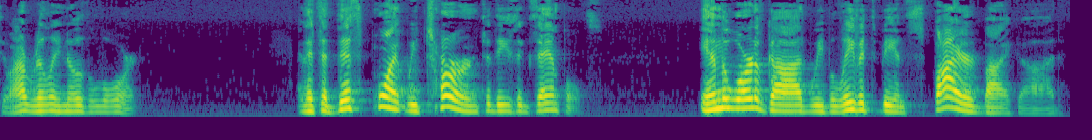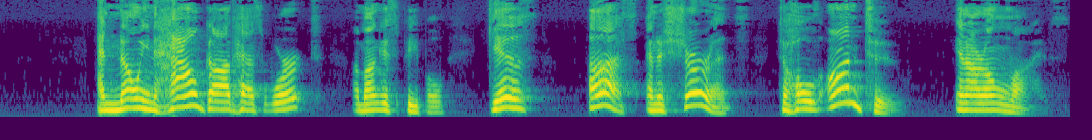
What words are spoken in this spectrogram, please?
Do I really know the Lord? And it's at this point we turn to these examples. In the Word of God, we believe it to be inspired by God. And knowing how God has worked among His people gives us an assurance to hold on to in our own lives.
